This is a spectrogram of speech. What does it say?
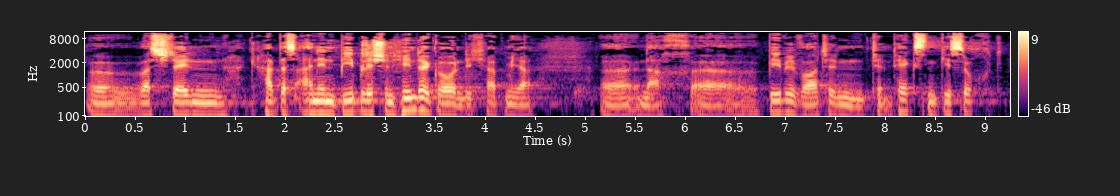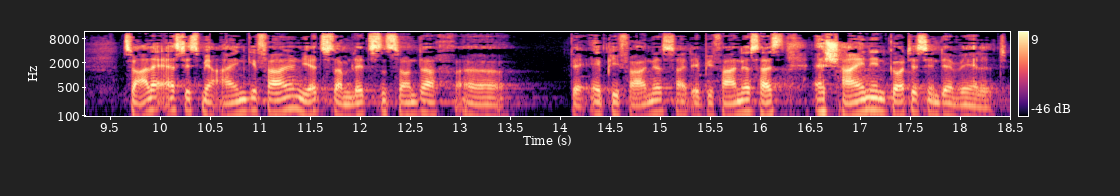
äh, was stellen, hat das einen biblischen Hintergrund. Ich habe mir äh, nach äh, Bibelworten, den Texten gesucht Zuallererst ist mir eingefallen, jetzt am letzten Sonntag äh, der Epiphanias, seit Epiphanias heißt Erscheinen Gottes in der Welt.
